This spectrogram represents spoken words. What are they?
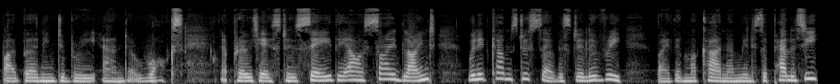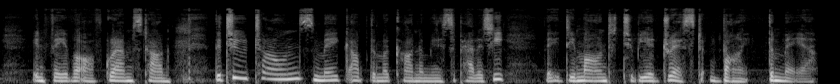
by burning debris and rocks. Now, protesters say they are sidelined when it comes to service delivery by the Makana municipality in favor of Grahamstown. The two towns make up the Makana municipality. They demand to be addressed by the mayor.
